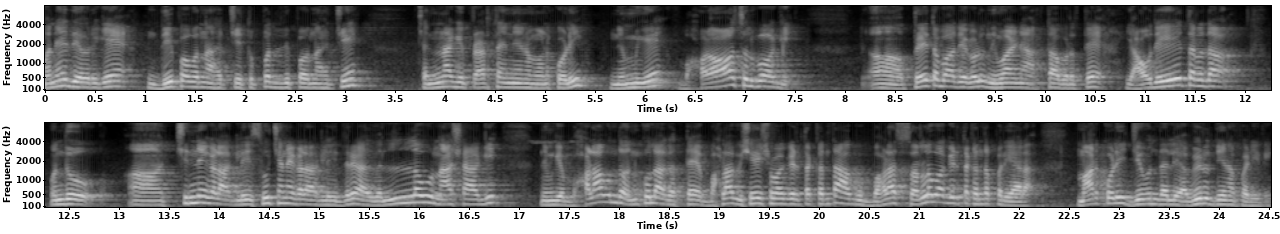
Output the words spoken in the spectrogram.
ಮನೆ ದೇವರಿಗೆ ದೀಪವನ್ನು ಹಚ್ಚಿ, ತುಪ್ಪದ ದೀಪವನ್ನು ಹಚ್ಚಿ ಚೆನ್ನಾಗಿ ಪ್ರಾರ್ಥನೆಯನ್ನು ಮಾಡ್ಕೊಳ್ಳಿ. ನಿಮಗೆ ಬಹಳ ಸುಲಭವಾಗಿ ಪ್ರೇತಬಾಧೆಗಳು ನಿವಾರಣೆ ಆಗ್ತಾ ಬರುತ್ತೆ. ಯಾವುದೇ ಥರದ ಒಂದು ಚಿಹ್ನೆಗಳಾಗಲಿ, ಸೂಚನೆಗಳಾಗಲಿ ಇದ್ದರೆ ಅವೆಲ್ಲವೂ ನಾಶ ಆಗಿ ನಿಮಗೆ ಬಹಳ ಒಂದು ಅನುಕೂಲ ಆಗುತ್ತೆ, ಬಹಳ ವಿಶೇಷವಾಗಿರ್ತಕ್ಕಂಥ ಹಾಗೂ ಬಹಳ ಸರಳವಾಗಿರ್ತಕ್ಕಂಥ ಪರಿಹಾರ. ಮಾಡ್ಕೊಳ್ಳಿ, ಜೀವನದಲ್ಲಿ ಅಭಿವೃದ್ಧಿಯನ್ನು ಪಡೀರಿ.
